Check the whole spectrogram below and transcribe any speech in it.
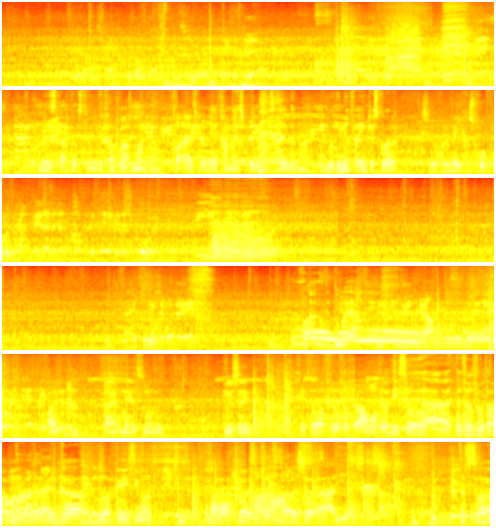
Het 80 minuut. Ik ga hem gewoon afmaken, man. Gewoon uitspelen. Ja, ik ga hem uitspelen, man. Dat is heerlijk, man. Ik moet in ieder geval één keer scoren. Ik wil gewoon een beetje geschoffelen. Ze erin. Wat? Dit doen we echt? 95 minuten. Plus 1. Toch wel veel vertrouwen man, voor deze. Ja, te veel vertrouwen, man. Uh, Wel crazy man. Mara? Oh, zo. Ah, jezus. Dit is... Uh...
